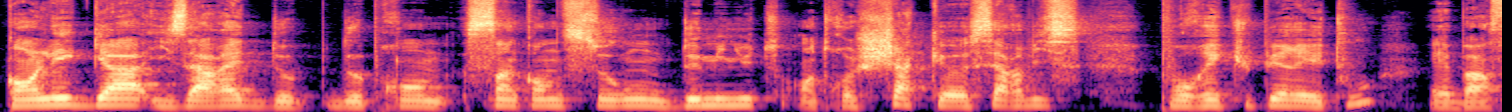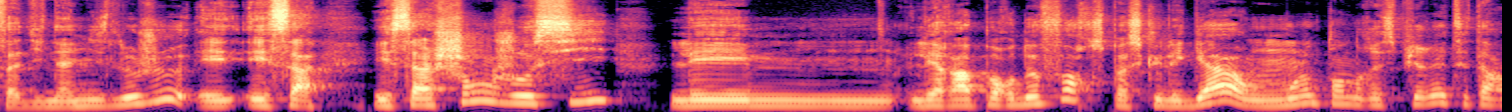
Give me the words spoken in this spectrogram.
Quand les gars, ils arrêtent de, de prendre 50 secondes, 2 minutes entre chaque euh, service pour récupérer et tout, eh ben ça dynamise le jeu et, et ça et ça change aussi les hum, les rapports de force parce que les gars ont moins de temps de respirer, etc.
